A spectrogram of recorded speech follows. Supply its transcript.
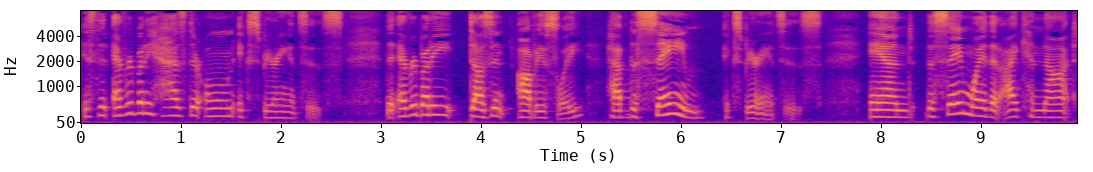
is that everybody has their own experiences. That everybody doesn't, obviously, have the same experiences. And the same way that I cannot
